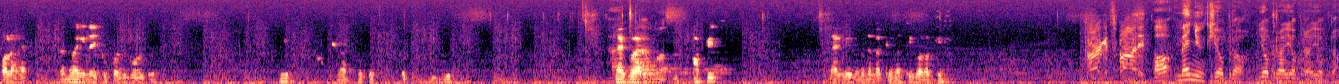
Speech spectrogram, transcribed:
ha lehet. De megint egy kupac boldog. Hát Megvárom a papit. Megnézem, hogy nem megköveti valaki. A, menjünk jobbra, jobbra, jobbra, jobbra.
